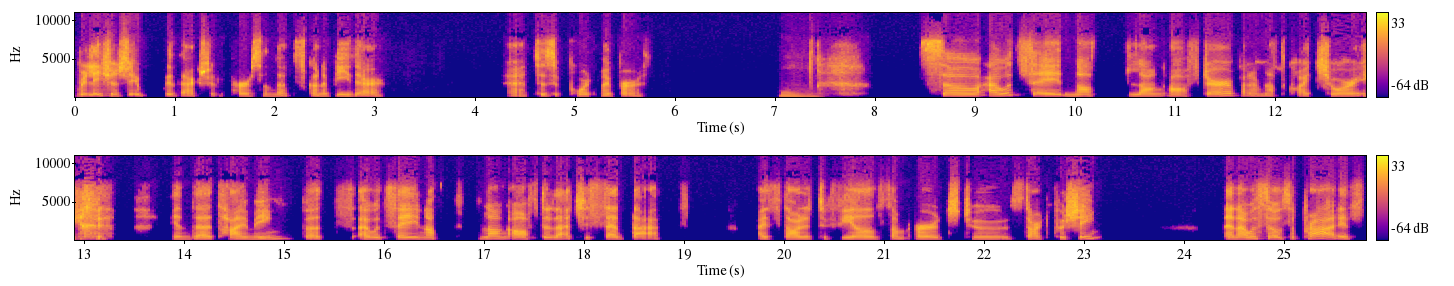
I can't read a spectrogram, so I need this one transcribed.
relationship with the actual person that's going to be there uh, to support my birth. Mm, So I would say not long after, but I'm not quite sure in the timing. But I would say not long after that she said that, I started to feel some urge to start pushing. And I was so surprised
